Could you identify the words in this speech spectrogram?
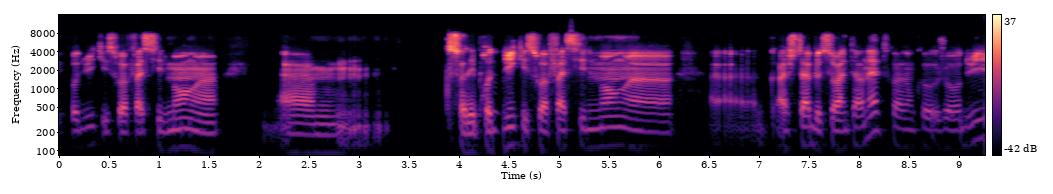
produits qui soient facilement, soit des produits qui soient facilement achetables sur Internet. Donc aujourd'hui,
